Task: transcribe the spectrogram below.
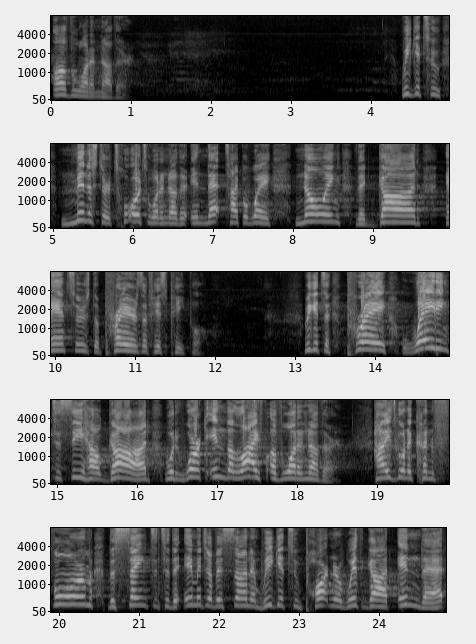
of one another. We get to minister towards one another in that type of way, knowing that God answers the prayers of his people. We get to pray, waiting to see how God would work in the life of one another. How he's going to conform the saints into the image of his son, and we get to partner with God in that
